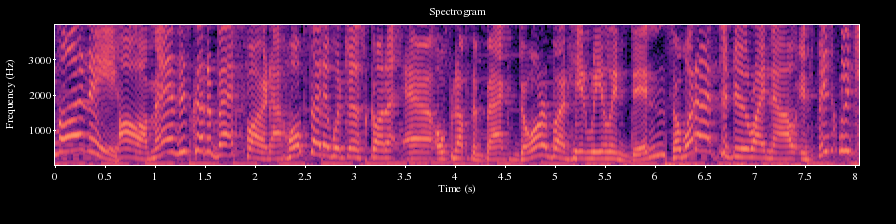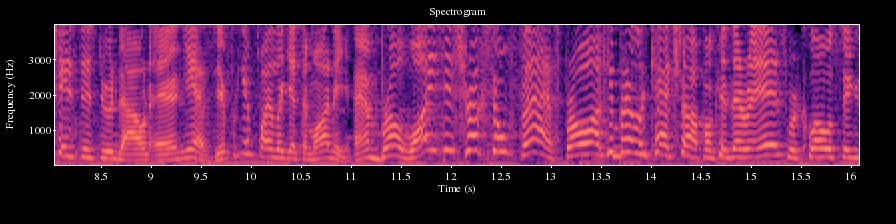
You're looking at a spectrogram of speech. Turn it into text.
money. Oh, man. This kind of backfired. I hope that it was just gonna uh, open up the back door, but he really didn't. So what I have to do right now is basically chase this dude down and, yeah, see if we can finally get the money. And, bro, why is this truck so fast, bro? I can barely catch up. Okay, there it is. We're closing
